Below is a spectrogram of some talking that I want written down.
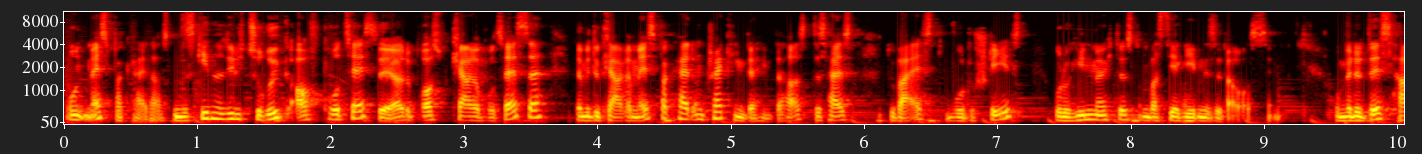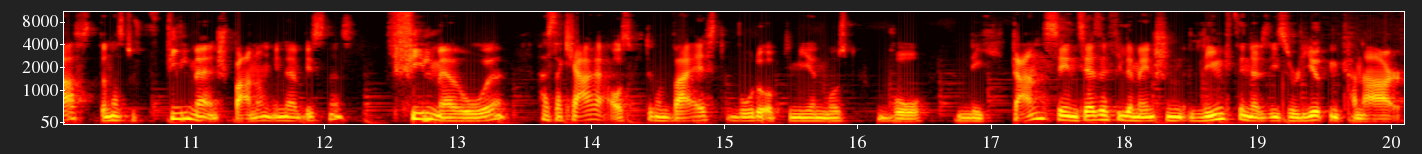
und Messbarkeit hast. Und das geht natürlich zurück auf Prozesse. Ja? Du brauchst klare Prozesse, damit du klare Messbarkeit und Tracking dahinter hast. Das heißt, du weißt, wo du stehst, wo du hin möchtest und was die Ergebnisse daraus sind. Und wenn du das hast, dann hast du viel mehr Entspannung in deinem Business, viel mehr Ruhe, hast eine klare Ausrichtung und weißt, wo du optimieren musst, wo nicht. Dann sehen sehr, sehr viele Menschen LinkedIn als isolierten Kanal.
